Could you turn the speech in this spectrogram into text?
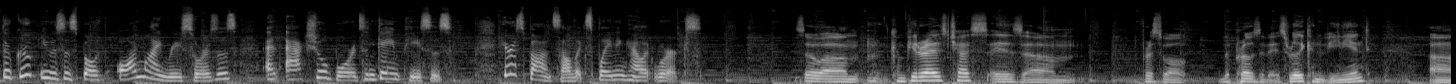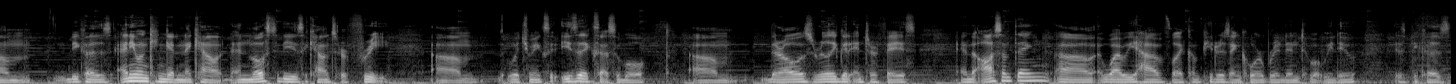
The group uses both online resources and actual boards and game pieces. Here's Bansal explaining how it works. So, um, computerized chess is, um, first of all, the pros of it. It's really convenient um, because anyone can get an account, and most of these accounts are free, um, which makes it easily accessible. Um, they're always really good interface, and the awesome thing, uh, why we have like computers incorporated into what we do, is because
